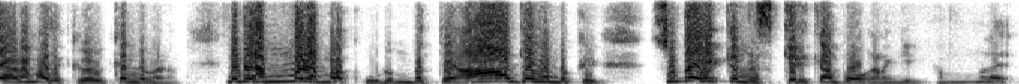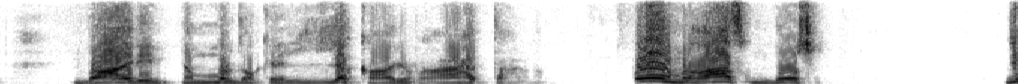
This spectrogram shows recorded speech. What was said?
വേണം അത് കേൾക്കുന്ന വേണം. എന്നിട്ട് നമ്മൾ നമ്മളെ കുടുംബത്തെ ആദ്യം നമുക്ക് സുബഹിക്ക് നിസ്കരിക്കാൻ പോകണമെങ്കിൽ നമ്മളെ ഭാര്യയും നമ്മളിതൊക്കെ എല്ലാ കാര്യവും റാഹത്താകണം. അപ്പോഴേ നമ്മൾ ആ സന്തോഷം. ഇത്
